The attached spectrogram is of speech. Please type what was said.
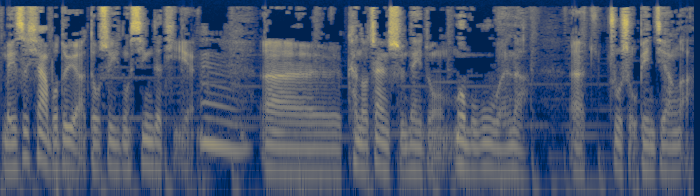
每次下部队啊，都是一种新的体验。嗯呃，看到战士那种默默无闻啊，呃，驻守边疆啊，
